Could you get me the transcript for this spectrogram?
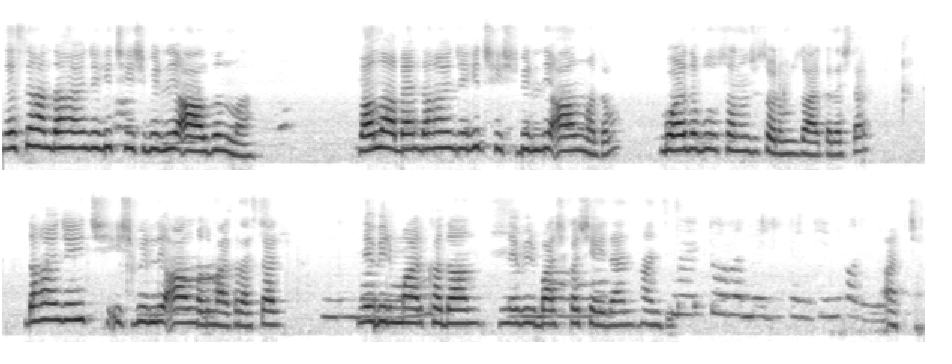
Neslihan daha önce hiç işbirliği aldın mı? Vallahi ben daha önce hiç işbirliği almadım. Bu arada bu sonuncu sorumuzdu arkadaşlar. Daha önce hiç işbirliği almadım arkadaşlar. Ne bir markadan ne bir başka şeyden hangi açacağım.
